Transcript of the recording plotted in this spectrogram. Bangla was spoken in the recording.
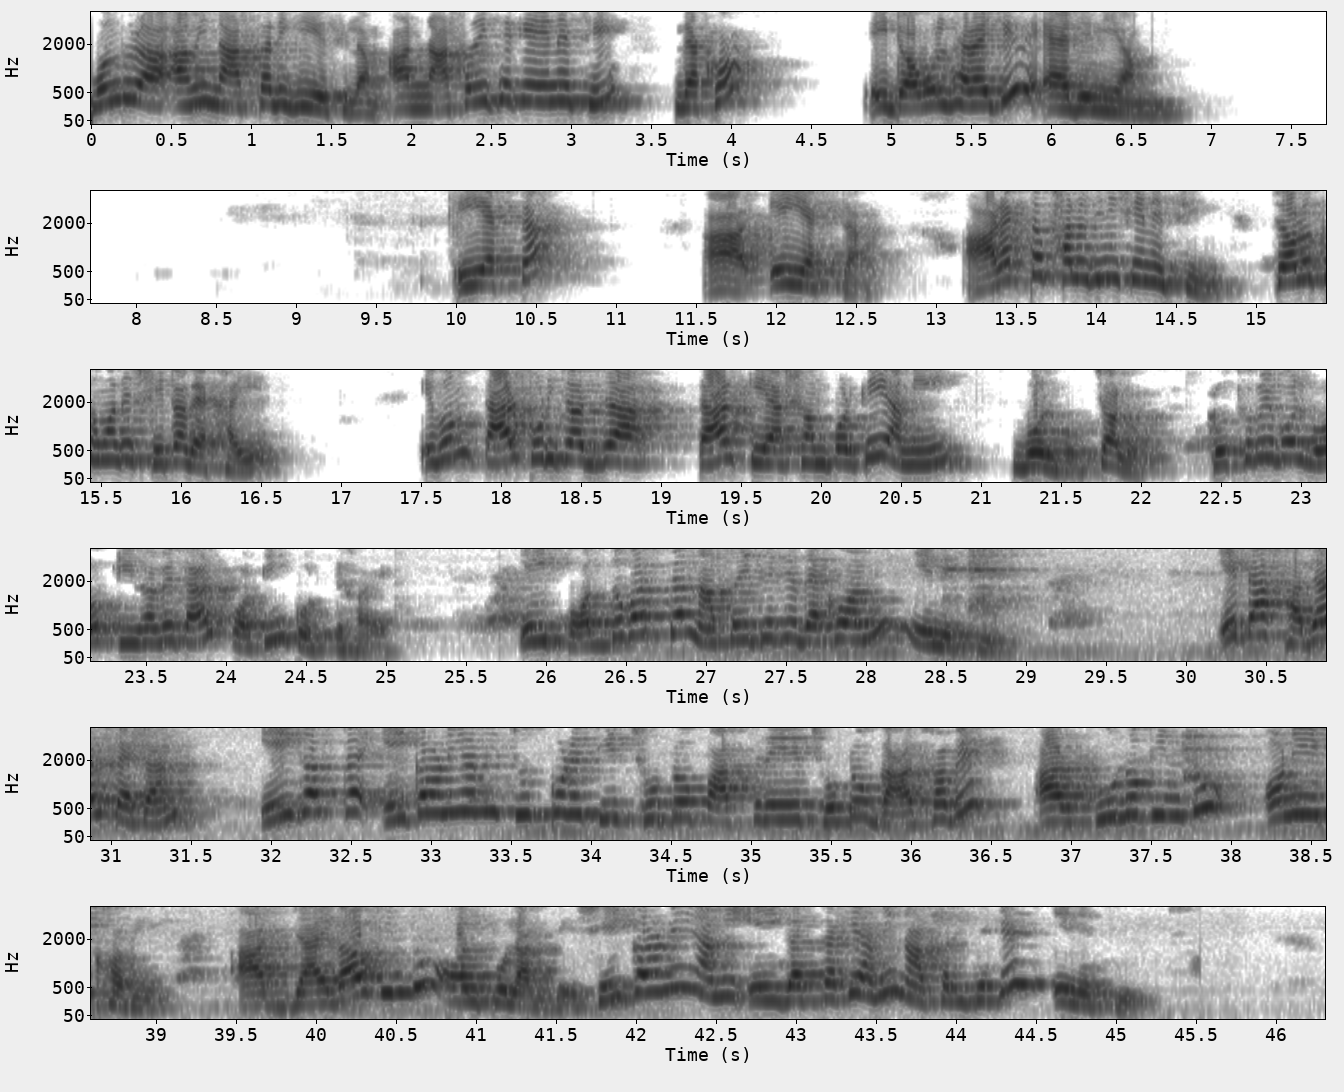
বন্ধুরা, আমি নার্সারি গিয়েছিলাম। আর নার্সারি থেকে এনেছি, দেখো, এই ডবল ভ্যারাইটির অ্যাডেনিয়াম। এই একটা আর এই একটা। আর একটা ভালো জিনিস এনেছি। চলো তোমাদের সেটা দেখাই। এবং তার পরিচর্যা, তার কেয়ার সম্পর্কেই আমি বলব। চলো, প্রথমে বলব কীভাবে তার পটিং করতে হয়। এই পদ্ম গাছটা নার্সারি থেকে, দেখো, আমি এনেছি। এটা হাজার প্যাটার্নস এই গাছটা এই কারণেই আমি চুজ করেছি, ছোট পাত্রে ছোট গাছ হবে আর ফুলও কিন্তু অনেক হবে। আর জায়গাও কিন্তু অল্প লাগবে। সেই কারণেই আমি এই গাছটাকে আমি নার্সারি থেকে এনেছি।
